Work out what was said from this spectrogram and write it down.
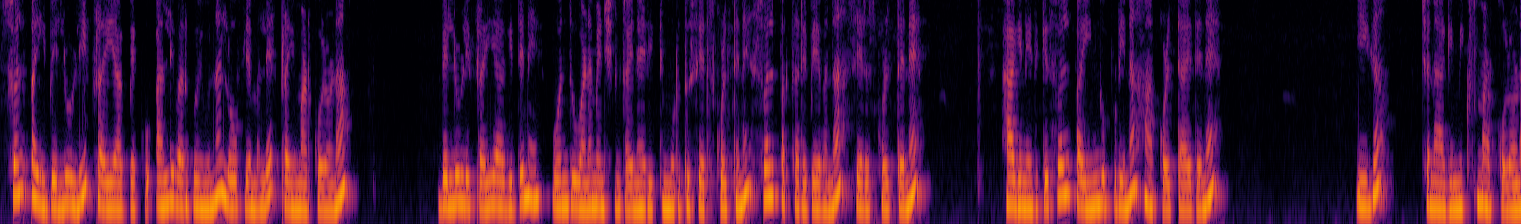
ಸ್ವಲ್ಪ ಈ ಬೆಳ್ಳುಳ್ಳಿ ಫ್ರೈ ಆಗಬೇಕು. ಅಲ್ಲಿವರೆಗೂ ಇವನ್ನ ಲೋ ಫ್ಲೇಮಲ್ಲೇ ಫ್ರೈ ಮಾಡ್ಕೊಳ್ಳೋಣ. ಬೆಳ್ಳುಳ್ಳಿ ಫ್ರೈ ಆಗಿದ್ದೇನೆ. ಒಂದು ಒಣಮೆಣಸಿನ್ಕಾಯಿನ ಈ ರೀತಿ ಮುರಿದು ಸೇರಿಸ್ಕೊಳ್ತೇನೆ. ಸ್ವಲ್ಪ ಕರಿಬೇವನ್ನು ಸೇರಿಸ್ಕೊಳ್ತೇನೆ. ಹಾಗೆಯೇ ಇದಕ್ಕೆ ಸ್ವಲ್ಪ ಇಂಗು ಪುಡಿನ ಹಾಕ್ಕೊಳ್ತಾ ಇದ್ದೇನೆ. ಈಗ ಚೆನ್ನಾಗಿ ಮಿಕ್ಸ್ ಮಾಡ್ಕೊಳ್ಳೋಣ.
